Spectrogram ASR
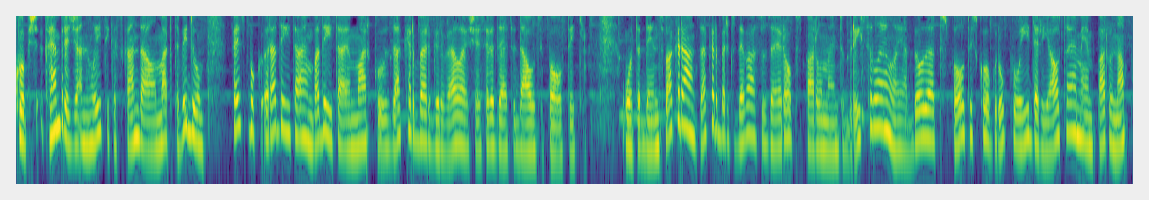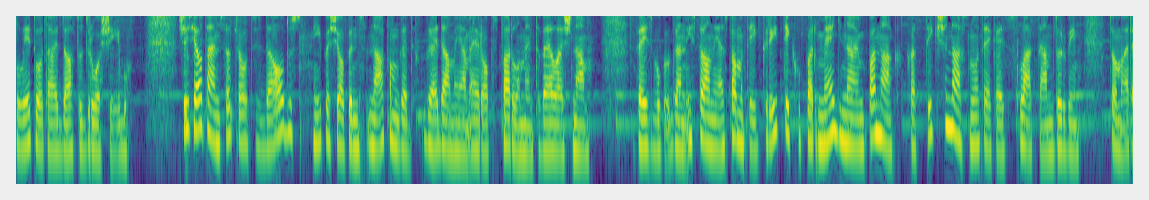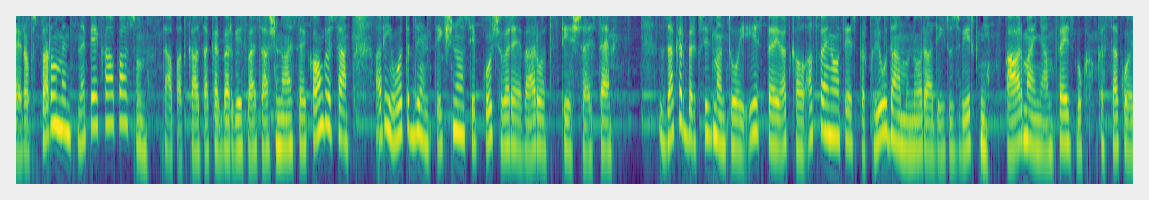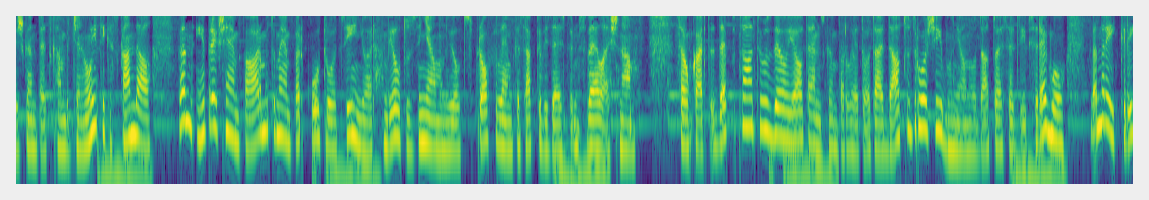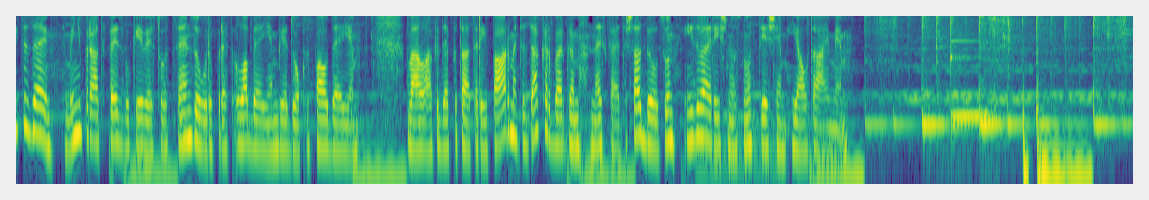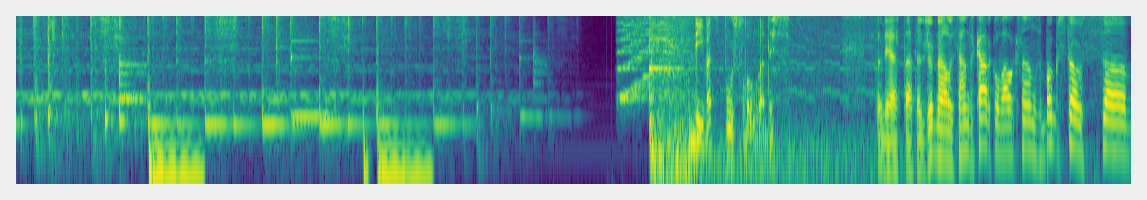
Kopš Cambridge Analytica skandāla marta vidū Facebook radītāju un vadītāju Marku Zakerbergu ir vēlējušies redzēt daudzi politiķi. Otradienas vakarā Zakerbergs devās uz Eiropas parlamentu Briselē, lai atbildētu uz politisko grupu līderu jautājumiem par un ap lietotāju datu drošību. Šis jautājums satraucis daudzus, īpaši jau pirms nākamgad gaidāmajām Eiropas parlamenta vēlēšanām. Facebook gan izpelnījās pamatīgu kritiku par mēģinājumu panākt, ka tikšanās notiek aiz slēgtām durvīm. Tomēr Eiropas parlaments nepiekāpās un tā Tāpat kā Zakarberga izvaicāšana ASV kongresā, arī otrdienas tikšanos jebkurš varēja vērot tiešsaistē. Zakarbergs izmantoja iespēju atkal atvainoties par kļūdām un norādīt uz virkni pārmaiņām Facebook, kas sekojuši gan pēc Cambridge Analytica skandāla, gan iepriekšējiem pārmetumiem par kūtro cīņu ar viltus ziņām un viltus profiliem, kas aktivizējas pirms vēlēšanām. Savukārt deputāti uzdeva jautājumus gan par lietotāju datu drošību un jauno datu aizsardzības regulu, gan arī kritizēja viņuprāt Facebook ieviesto cenzūru pret labējiem viedokļu paudējiem. Vēlāk deputāti arī pārmeta Zakarbergam neskaidrs atbildes un izvairīšanos no tiešiem jautājumiem jautājumiem. Divas puslodes. Studijā tātad žurnālists Andris Kārklis, Aleksandrs Bogstovs. Uh,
